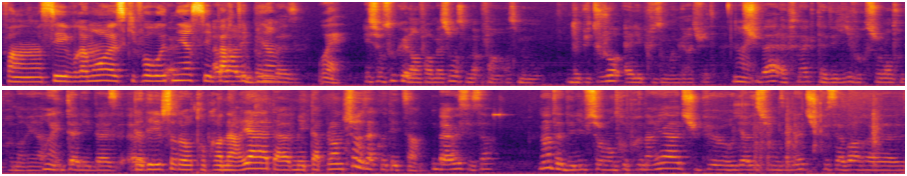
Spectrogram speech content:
Enfin, c'est vraiment euh, ce qu'il faut retenir, c'est partez bien. Bases. Ouais. Et surtout que l'information, enfin, en ce moment, depuis toujours, elle est plus ou moins gratuite. Tu vas à la FNAC, t'as des livres sur l'entrepreneuriat, ouais. t'as les bases. T'as des livres sur l'entrepreneuriat, mais t'as plein de choses à côté de ça. Bah oui, c'est ça. Non, t'as des livres sur l'entrepreneuriat, tu peux regarder sur internet, tu peux savoir euh,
